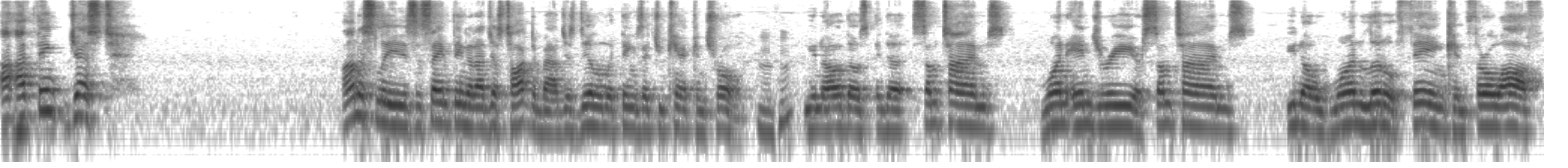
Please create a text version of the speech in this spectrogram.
I think just – honestly it's the same thing that i just talked about just dealing with things that you can't control mm-hmm. you know those the sometimes one injury or sometimes you know one little thing can throw off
